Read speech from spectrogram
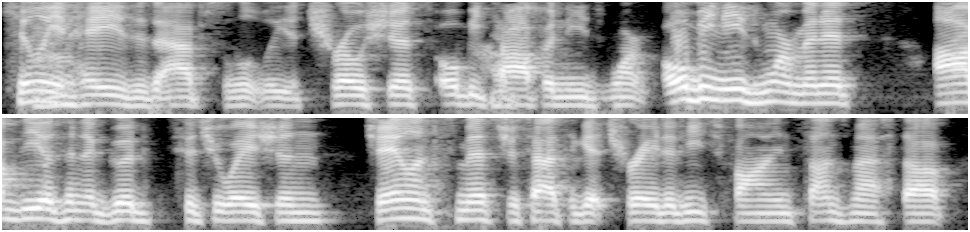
Killian mm-hmm. Hayes is absolutely atrocious. Obi Toppin needs more. Obi needs more minutes. Avdija's in a good situation. Jalen Smith just had to get traded. He's fine. Sun's messed up.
